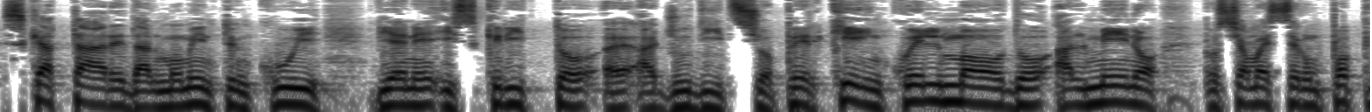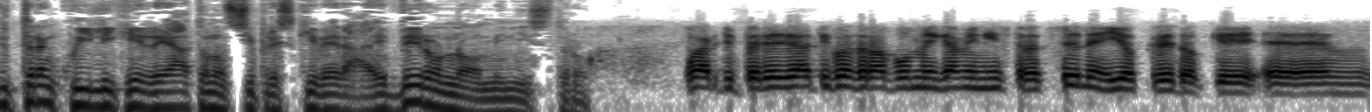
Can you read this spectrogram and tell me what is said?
scattare dal momento in cui viene iscritto eh, a giudizio, perché in quel modo almeno possiamo essere un po' più tranquilli che il reato non si prescriverà. È vero o no, Ministro? Guardi, per i reati contro la pubblica amministrazione io credo che ehm,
